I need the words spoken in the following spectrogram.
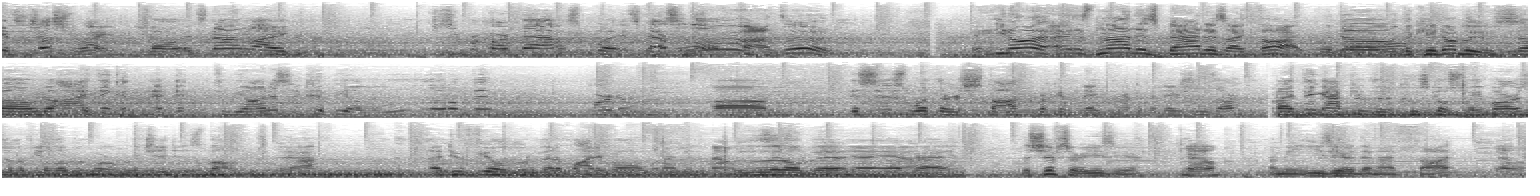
It's just right. You know, it's not like supercar fast, but it's fast enough. Yeah, dude. You know what? It's not as bad as I thought with No. the with the KWs. No, no, I think, it, it- to be honest, it could be a little bit harder. Um, this is what their stock recommenda- recommendations are. But I think after the Cusco sway bars, it'll be a little bit more rigid as well. Yeah. I do feel a little bit of body roll when I'm in the mountains. A little bit. Yeah, yeah, yeah. Okay. The shifts are easier. No, I mean, easier than I thought. no.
